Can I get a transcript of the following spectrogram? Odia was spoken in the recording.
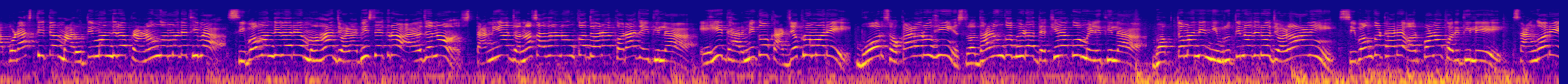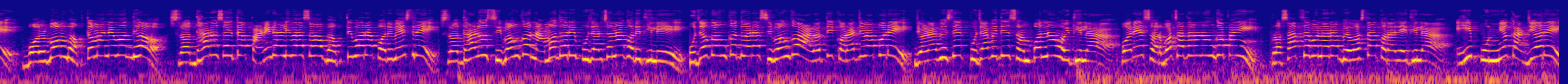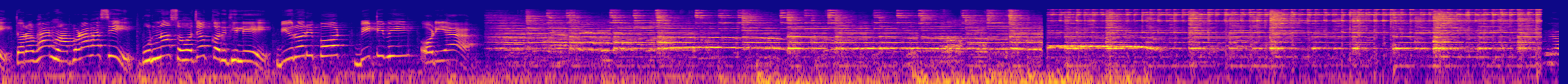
ମାରୁତି ମନ୍ଦିର ପ୍ରାଣଙ୍ଗମରେ ଥିବା ଶିବ ମନ୍ଦିରରେ ମହା ଜଳାଭିଷେକର ଆୟୋଜନ ସ୍ଥାନୀୟ ଜନସାଧାରଣଙ୍କ ଦ୍ୱାରା କରାଯାଇଥିଲା। ଏହି ଧାର୍ମିକ କାର୍ଯ୍ୟକ୍ରମରେ ଭୋର ସକାଳରୁ ହିଁ ଶ୍ରଦ୍ଧାଳୁଙ୍କ ଭିଡ଼ ଦେଖିବାକୁ ମିଳିଥିଲା। ଭକ୍ତମାନେ ନିବୃତ୍ତି ନଦୀରୁ ଜଳ ଆଣି ଶିବଙ୍କ ଠାରେ ଅର୍ପଣ କରିଥିଲେ। ସାଙ୍ଗରେ ବୋଲବମ୍ ଭକ୍ତମାନେ ମଧ୍ୟ ଶ୍ରଦ୍ଧାର ସହିତ ପାଣି ଢାଳିବା ସହ ଭକ୍ତିଭରା ପରିବେଶରେ ଶ୍ରଦ୍ଧାଳୁ ଶିବଙ୍କ ନାମ ଧରି ପୂଜାର୍ଚ୍ଚନା କରିଥିଲେ। ପୂଜକଙ୍କ ଦ୍ୱାରା ଶିବଙ୍କ ଆଳତି କରାଯିବା ପରେ ଜଳାଭିଷେକ ପୂଜାବିଧି ସମ୍ପନ୍ନ ହୋଇଥିଲା। ପରେ ସର୍ବସାଧାରଣଙ୍କ ପାଇଁ ପ୍ରସାଦ ସେବନର ବ୍ୟବସ୍ଥା କରାଯାଇଥିଲା। ଏହି ପୁଣ୍ୟ କାର୍ଯ୍ୟରେ ତରଭା ନୂଆପଡ଼ାବାସୀ ପୂର୍ଣ୍ଣ ସହଯୋଗ କରିଥିଲେ। Bureau report BTV Odia.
